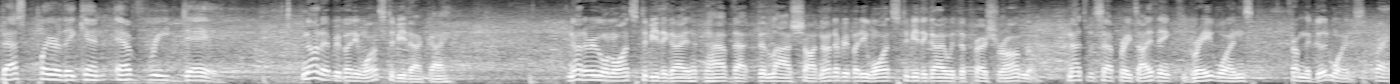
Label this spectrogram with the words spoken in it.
best player they can every day. Not everybody wants to be that guy not everyone wants to be the guy to have that the last shot. Not everybody wants to be the guy with the pressure on them. And that's what separates, I think, the great ones from the good ones. Right.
